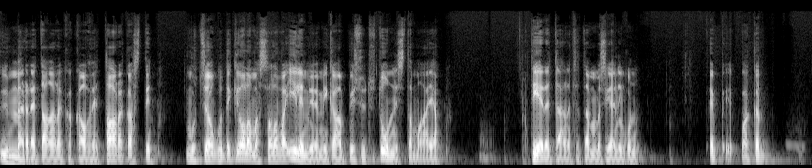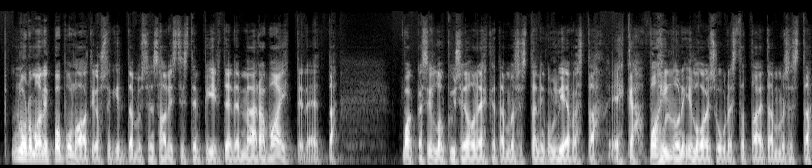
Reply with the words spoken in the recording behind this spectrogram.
ymmärretä ainakaan kauhean tarkasti, mutta se on kuitenkin olemassa oleva ilmiö, mikä on pystytty tunnistamaan ja tiedetään, että tämmöisiä niin kuin, vaikka normaali populaatiossakin tämmöisen sadististen piirteiden määrä vaihtelee, että vaikka silloin kyse on ehkä tämmöisestä niin kuin lievästä ehkä vahingon iloisuudesta tai tämmöisestä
